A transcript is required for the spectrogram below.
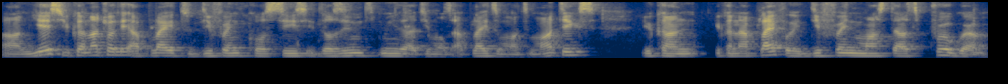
um, yes, you can actually apply to different courses. It doesn't mean that you must apply to mathematics. You can you can apply for a different master's program.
